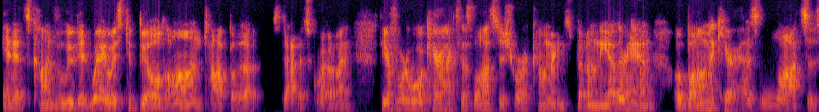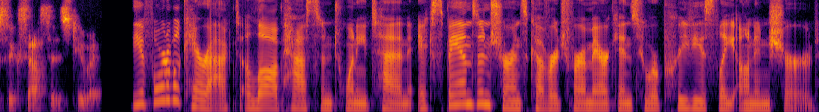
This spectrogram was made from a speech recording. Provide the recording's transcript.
in its convoluted way was to build on top of the status quo. And the affordable care act has lots of shortcomings but on the other hand obamacare has lots of successes to it the Affordable Care Act, a law passed in 2010, expands insurance coverage for Americans who were previously uninsured.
